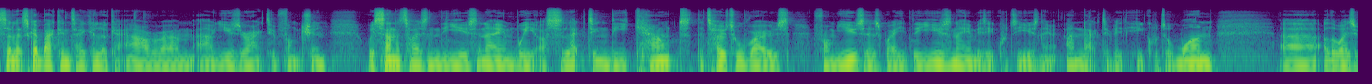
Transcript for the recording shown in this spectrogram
So let's go back and take a look at our, um, our user active function. We're sanitizing the username. We are selecting the count, the total rows from users where the username is equal to username and active is equal to 1. Uh, otherwise,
